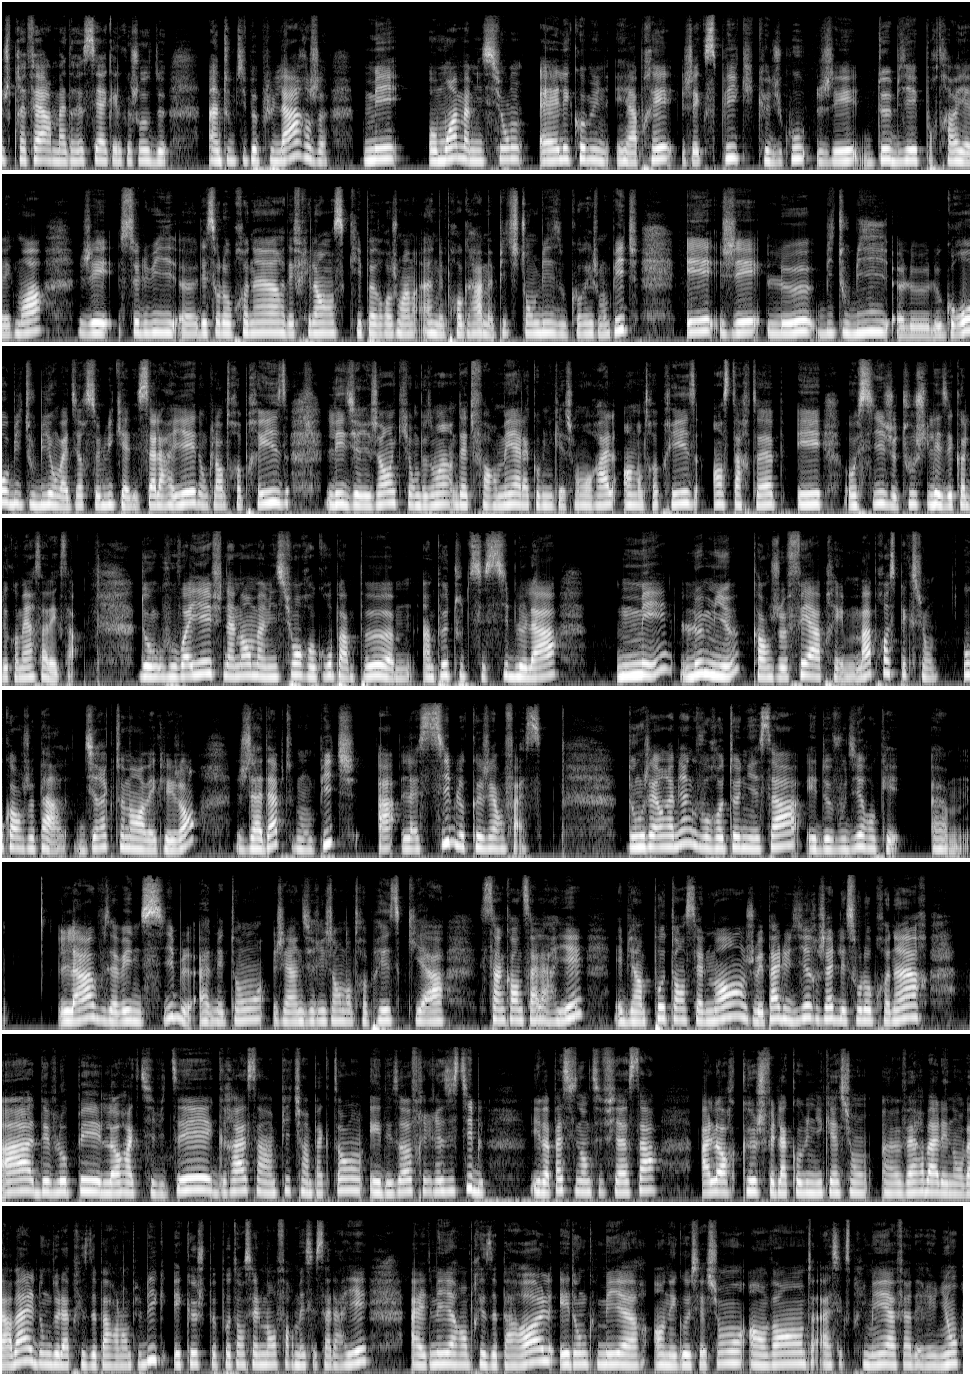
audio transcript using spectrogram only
Je préfère m'adresser à quelque chose de un tout petit peu plus large, mais au moins ma mission, elle est commune. Et après, j'explique que du coup, j'ai deux biais pour travailler avec moi. J'ai celui euh, des solopreneurs, des freelances qui peuvent rejoindre un de mes programmes Pitch ton biz ou Corrige mon pitch. Et j'ai le B2B, euh, le, gros B2B, on va dire celui qui a des salariés, donc l'entreprise, les dirigeants qui ont besoin d'être formés à la communication orale en entreprise, en start-up et aussi je touche les écoles de commerce avec ça. Donc vous voyez, finalement, ma mission regroupe un peu, euh, un peu toutes ces cibles là mais le mieux, quand je fais après ma prospection ou quand je parle directement avec les gens, j'adapte mon pitch à la cible que j'ai en face. Donc j'aimerais bien que vous reteniez ça et de vous dire, ok, euh, là vous avez une cible, admettons, j'ai un dirigeant d'entreprise qui a 50 salariés, eh bien potentiellement, je vais pas lui dire j'aide les solopreneurs à développer leur activité grâce à un pitch impactant et des offres irrésistibles. Il va pas s'identifier à ça alors que je fais de la communication euh, verbale et non verbale, donc de la prise de parole en public, et que je peux potentiellement former ses salariés à être meilleurs en prise de parole, et donc meilleurs en négociation, en vente, à s'exprimer, à faire des réunions,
